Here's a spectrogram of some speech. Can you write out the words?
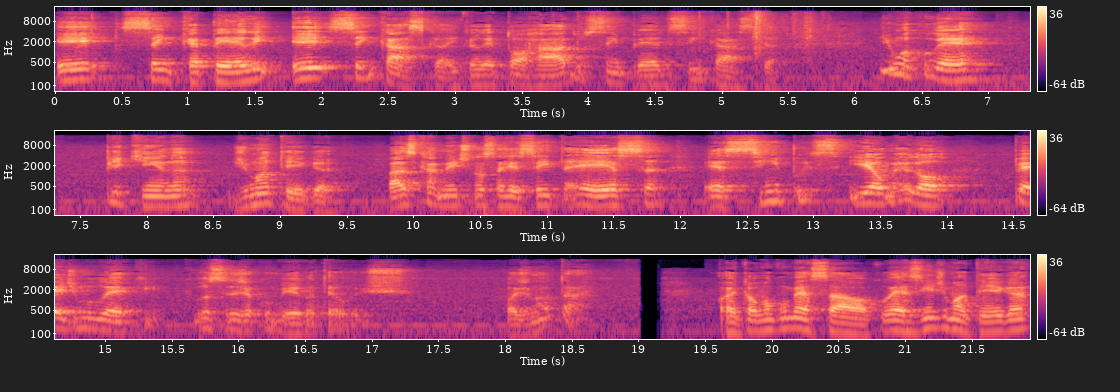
e sem pele e sem casca. Então ele é torrado, sem pele, sem casca. E uma colher pequena de manteiga. Basicamente nossa receita é essa, é simples e é o melhor pé de moleque que vocês já comeram até hoje. Pode anotar. Ó, então vamos começar, ó, colherzinha de manteiga.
